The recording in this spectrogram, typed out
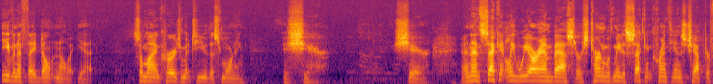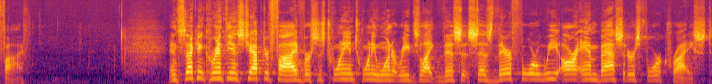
even if they don't know it yet. So, my encouragement to you this morning is share. Share. And then, secondly, we are ambassadors. Turn with me to 2 Corinthians chapter 5. In 2 Corinthians chapter 5, verses 20 and 21, it reads like this It says, Therefore, we are ambassadors for Christ,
